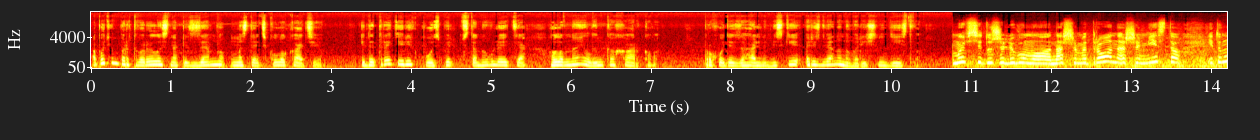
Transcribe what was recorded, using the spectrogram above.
а потім перетворилось на підземну мистецьку локацію. І де третій рік поспіль встановлюється головна ялинка Харкова. Проходять загальноміські різдвяно-новорічні дійства. Ми всі дуже любимо наше метро, наше місто, і тому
